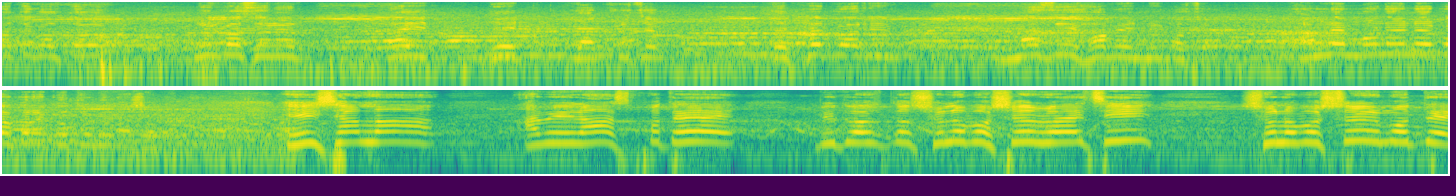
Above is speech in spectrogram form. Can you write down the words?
গতকাল তো নির্বাচনের ফেব্রুয়ারির মাঝে হবে নির্বাচন। আপনি মনোনয়নের ব্যাপারে কতটুকু আশা ইনশাল্লাহ আমি রাজপথে বিগত ষোলো বছর রয়েছি। ষোলো বছরের মধ্যে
